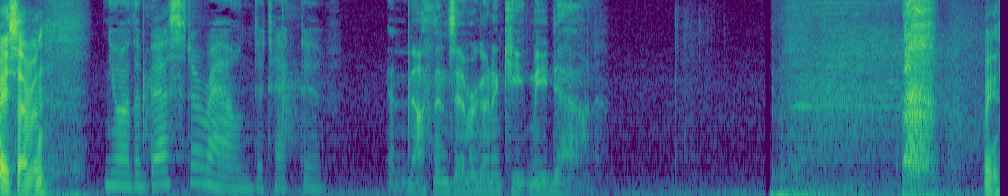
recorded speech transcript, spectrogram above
Hey, Seven. You're the best around, detective. And nothing's ever gonna keep me down. Wait.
